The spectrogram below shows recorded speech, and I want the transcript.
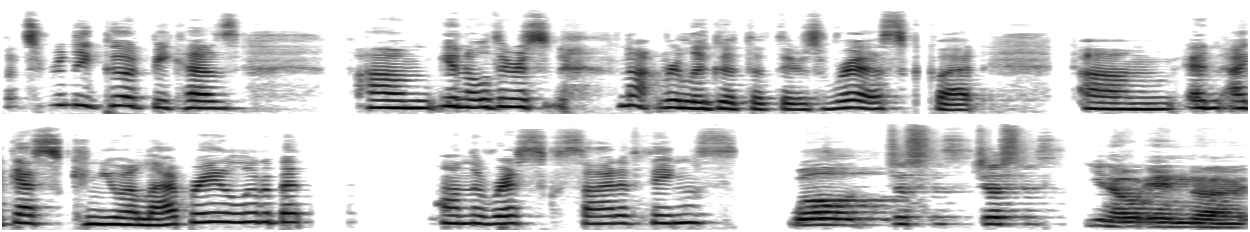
That's really good because um, you know there's not really good that there's risk, but um, and I guess can you elaborate a little bit on the risk side of things? Well, just just you know, in uh,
